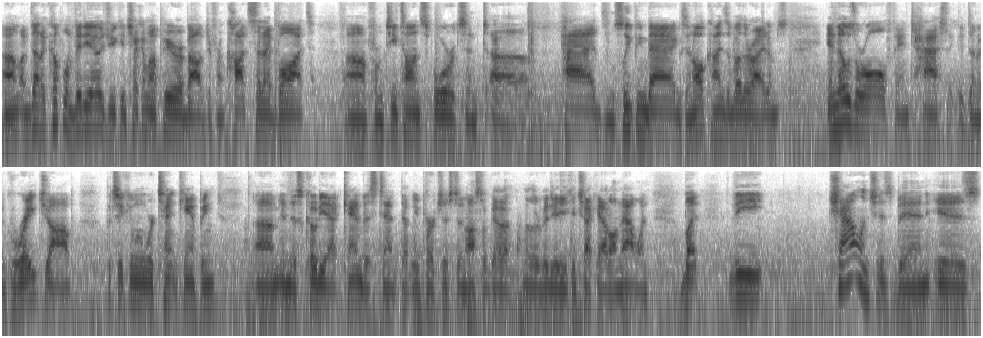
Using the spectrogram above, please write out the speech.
Um, I've done a couple videos, you can check them up here, about different cots that I bought um, from Teton Sports and uh, pads and sleeping bags and all kinds of other items. And those are all fantastic. They've done a great job, particularly when we're tent camping um, in this Kodiak canvas tent that we purchased and also got a, another video you can check out on that one. But the challenge has been is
